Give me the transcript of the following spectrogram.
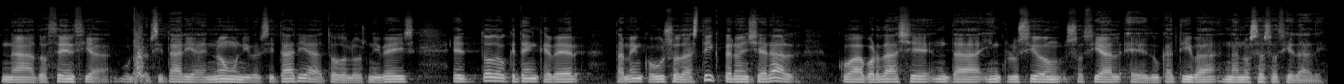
na docencia universitaria e non universitaria a todos os niveis e todo o que ten que ver tamén co uso das TIC, pero en xeral coa abordaxe da inclusión social e educativa na nosa sociedade.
